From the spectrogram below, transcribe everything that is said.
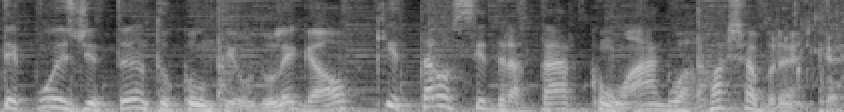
Depois de tanto conteúdo legal, que tal se hidratar com água rocha branca?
